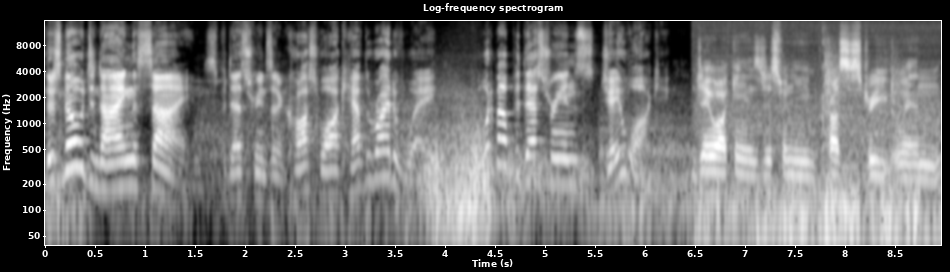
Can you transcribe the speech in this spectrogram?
There's no denying the signs. Pedestrians in a crosswalk have the right of way. But what about pedestrians jaywalking? Jaywalking is just when you cross the street when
